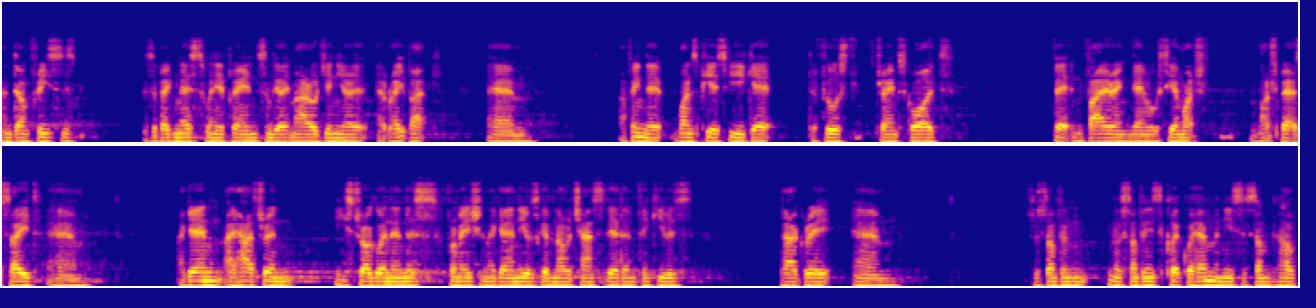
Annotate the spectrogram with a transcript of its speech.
and Dumfries is is a big miss when you're playing somebody like Mauro Jr. at, at right back. Um, I think that once PSV get the full strength squad fit and firing, then we'll see a much much better side. Um, again, Ihattaren, he's struggling in this formation again. He was given another chance today. I didn't think he was that great. Um, so something you know something needs to click with him and needs to somehow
